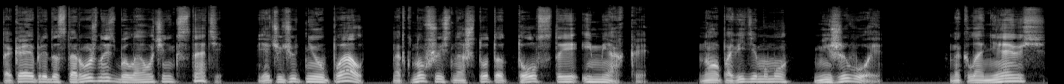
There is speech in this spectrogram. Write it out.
Такая предосторожность была очень кстати. Я чуть-чуть не упал, наткнувшись на что-то толстое и мягкое, но, по-видимому, не живое. Наклоняюсь,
